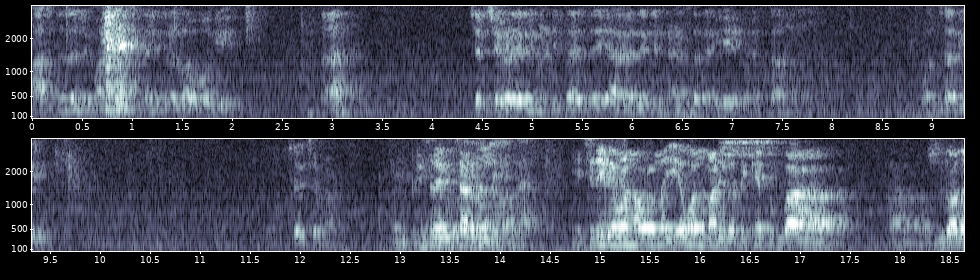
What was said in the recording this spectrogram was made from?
ಹಾಸನದಲ್ಲಿ ಮಾಜಿ ಸ್ನೇಹಿತರೆಲ್ಲ ಹೋಗಿ ಆ? ಚರ್ಚೆಗಳು ಏನೇನು ನಡೀತಾ ಇದೆ ಯಾರ್ಯಾರು ಏನೇನು ಹೇಳ್ತಾರೆ ಏನು ಅಂತ ಒಂದ್ಸಾರಿ ಚರ್ಚೆ ಮಾಡಿ. ಈ ಪಿಂಡ್ರೆ ವಿಚಾರದಲ್ಲಿ ಎಚ್ ಡಿ ರೇವಣ್ಣ ಅವರನ್ನ ಎ ಒನ್ ಮಾಡಿರೋದಕ್ಕೆ ತುಂಬಾ ವಿರೋಧ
